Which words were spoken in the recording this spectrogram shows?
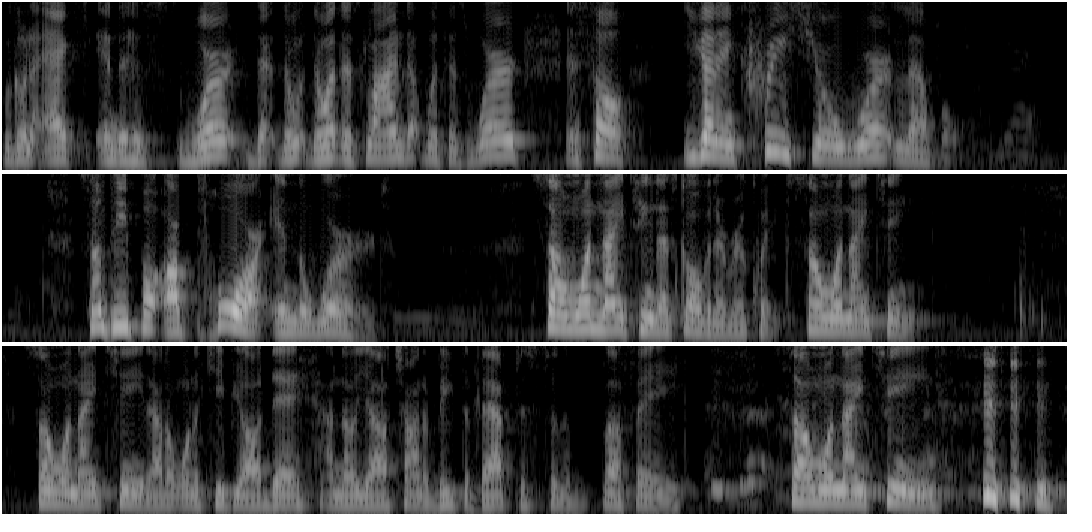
We're going to ask in His Word, that, what lined up with His Word. And so you got to increase your word level. Some people are poor in the Word. Psalm 119, let's go over there real quick. Psalm 119. Psalm 119. I don't want to keep you all day. I know y'all trying to beat the Baptists to the buffet. Psalm 119.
